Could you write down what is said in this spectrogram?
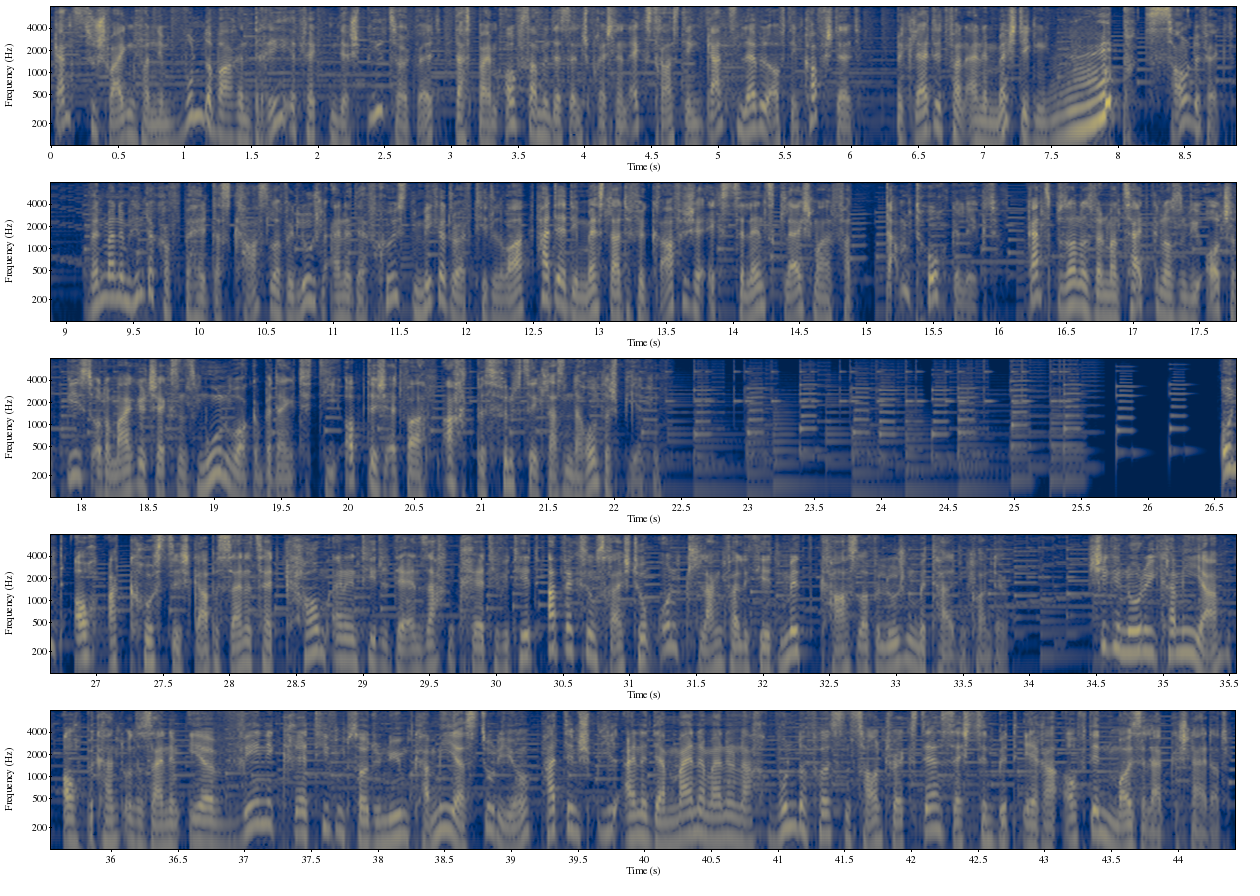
Ganz zu schweigen von den wunderbaren Dreheffekten der Spielzeugwelt, das beim Aufsammeln des entsprechenden Extras den ganzen Level auf den Kopf stellt, begleitet von einem mächtigen Whoop Soundeffekt. Wenn man im Hinterkopf behält, dass Castle of Illusion einer der frühesten Mega Drive-Titel war, hat er die Messlatte für grafische Exzellenz gleich mal verdammt hochgelegt. Ganz besonders, wenn man Zeitgenossen wie Altered Beast oder Michael Jacksons Moonwalker bedenkt, die optisch etwa 8 bis 15 Klassen darunter spielten. Und auch akustisch gab es seinerzeit kaum einen Titel, der in Sachen Kreativität, Abwechslungsreichtum und Klangqualität mit Castle of Illusion mithalten konnte. Shigenori Kamiya, auch bekannt unter seinem eher wenig kreativen Pseudonym Kamiya Studio, hat dem Spiel einen der meiner Meinung nach wundervollsten Soundtracks der 16-Bit-Ära auf den Mäuseleib geschneidert.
